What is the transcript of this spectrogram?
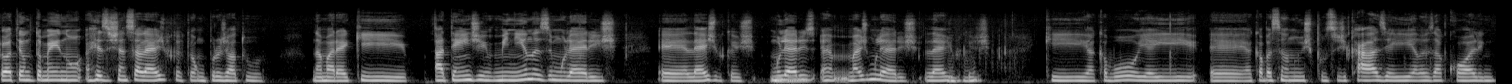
Eu atendo também no Resistência Lésbica, que é um projeto na Maré que atende meninas e mulheres é, lésbicas, mulheres, é, mais mulheres lésbicas, que acabou e aí é, acaba sendo expulso de casa e aí elas acolhem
